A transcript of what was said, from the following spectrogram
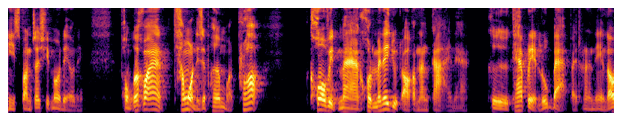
มี sponsorship model เนี่ยผมก็ว่าทั้งหมดจะเพิ่มหมด เพราะโควิดมาคนไม่ได้หยุดออกกำลังกายนะฮะคือแค่เปลี่ยนรูปแบบไปเท่านั้นเอง แล้ว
